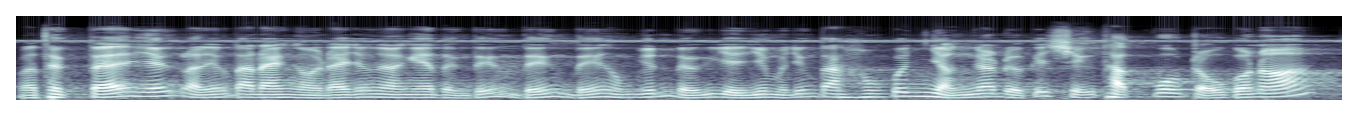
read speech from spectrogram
Và thực tế nhất là chúng ta đang ngồi đây, chúng ta nghe từng tiếng từng tiếng từng tiếng, không dính được cái gì, nhưng mà chúng ta không có nhận ra được cái sự thật vô trụ của nó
